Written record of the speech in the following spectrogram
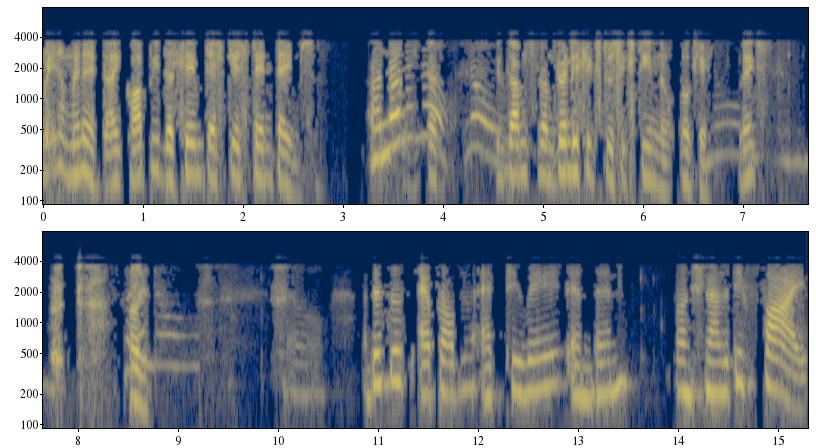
Wait a minute. I copied the same test case 10 times. oh, no, no, no, no. It comes from 26 to 16 now. Okay. Next. okay. No. This is a problem activate and then functionality five.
